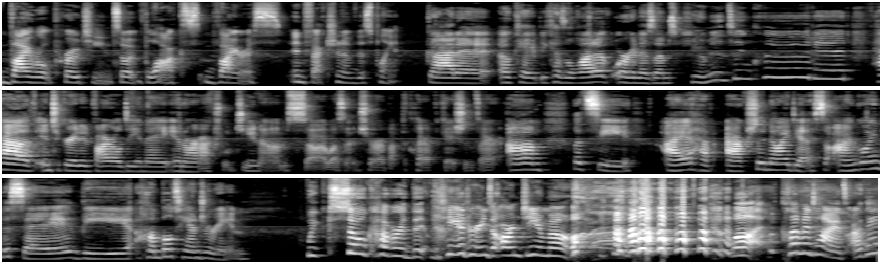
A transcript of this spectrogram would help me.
viral protein, so it blocks virus infection of this plant. Got it. Okay, because a lot of organisms, humans included, have integrated viral DNA in our actual genomes, so I wasn't sure about the clarifications there. Um, let's see. I have actually no idea, so I'm going to say the humble tangerine. We so covered that tangerines aren't GMO. Well, clementines are they?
